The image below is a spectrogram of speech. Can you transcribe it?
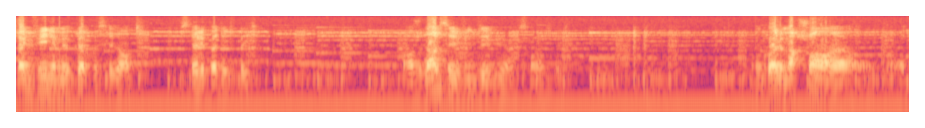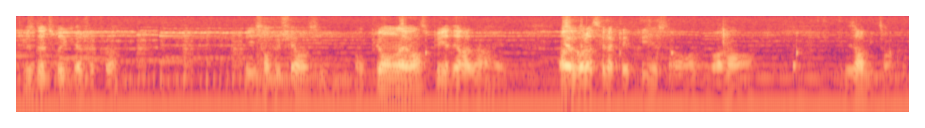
Chaque ville est mieux que la précédente, si elle n'est pas détruite. En général, c'est les villes du début hein, qui sont détruites. Donc ouais, le marchand euh, plus de trucs à chaque fois. Et ils sont plus chers aussi. Donc plus on avance, plus il y a des radars. Et... Ah voilà, c'est là que les prix sont euh, vraiment euh, exorbitants. Quoi.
